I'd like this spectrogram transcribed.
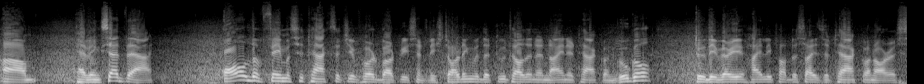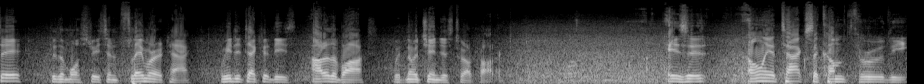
um, having said that, all the famous attacks that you've heard about recently, starting with the 2009 attack on Google, to the very highly publicized attack on RSA, to the most recent Flamer attack, we detected these out of the box with no changes to our product. Is it only attacks that come through the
